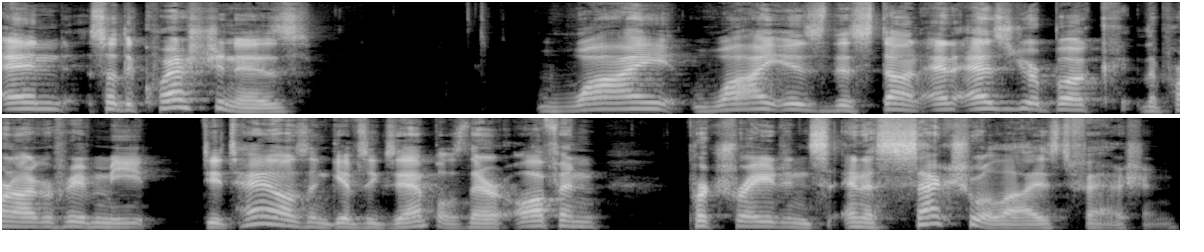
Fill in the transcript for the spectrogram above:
And so the question is, why why is this done? And as your book, The Pornography of Meat, details and gives examples, they're often portrayed in, in a sexualized fashion.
